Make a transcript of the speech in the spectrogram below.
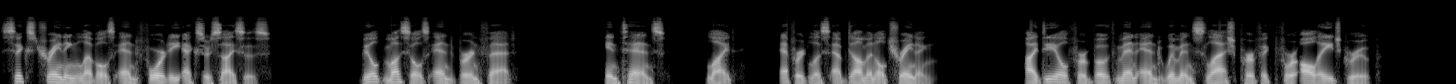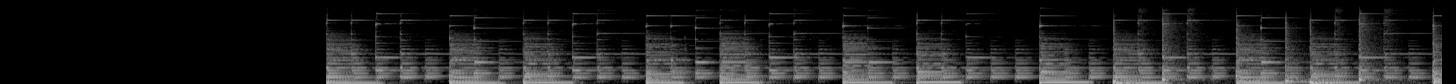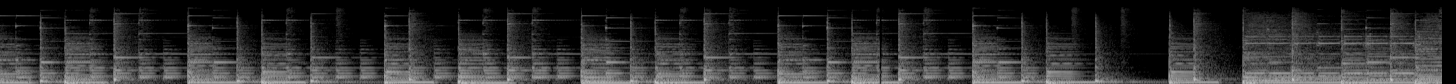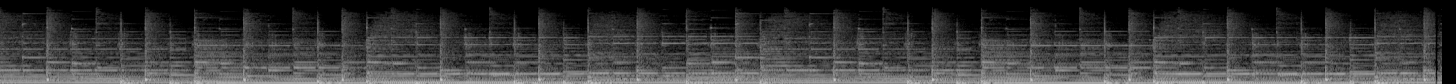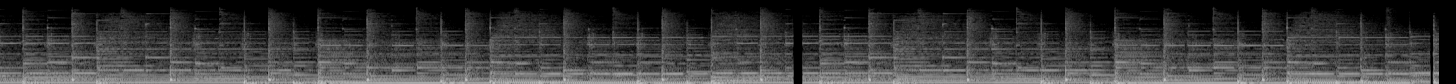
6 training levels and 40 exercises. Build muscles and burn fat. Intense, light, effortless abdominal training. Ideal for both men and women slash perfect for all age group.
